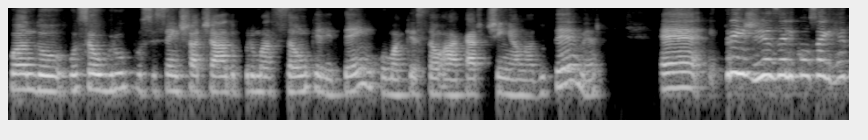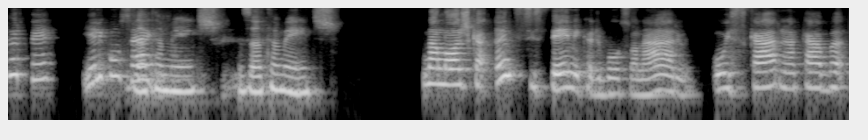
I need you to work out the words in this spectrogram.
quando o seu grupo se sente chateado por uma ação que ele tem, como a questão, a cartinha lá do Temer, é, em três dias ele consegue reverter. E ele consegue. Exatamente, exatamente. Na lógica antissistêmica de Bolsonaro, o escárnio acaba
